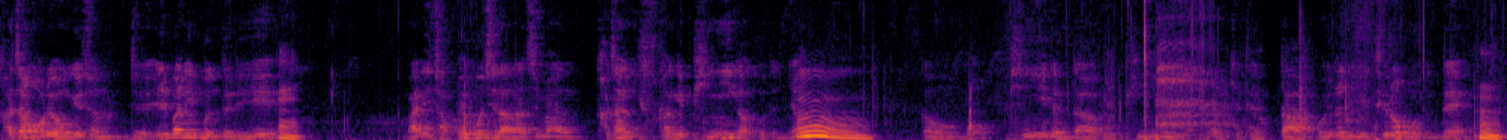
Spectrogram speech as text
가장 어려운 게 전 이제 일반인 분들이 네. 많이 접해보진 않았지만 가장 익숙한 게 빙의 같거든요. 음, 그러니까 뭐, 뭐 빙의 된다, 뭐 빙의 이렇게 됐다, 뭐 이런 얘기 들어보는데 음.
